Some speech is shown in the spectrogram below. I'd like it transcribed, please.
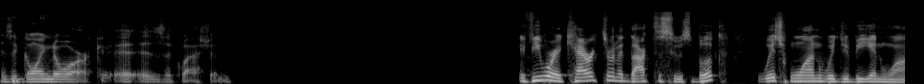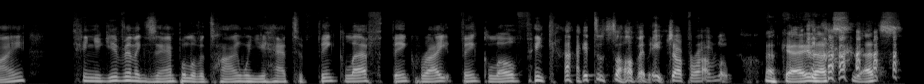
Is it going to work? Is the question if you were a character in a Dr. Seuss book, which one would you be and why? Can you give an example of a time when you had to think left, think right, think low, think high to solve an HR problem? Okay, that's that's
